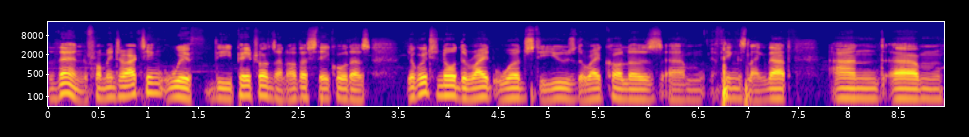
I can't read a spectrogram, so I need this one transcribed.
Then, from interacting with the patrons and other stakeholders, you're going to know the right words to use, the right colors, um, things like that. And um,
